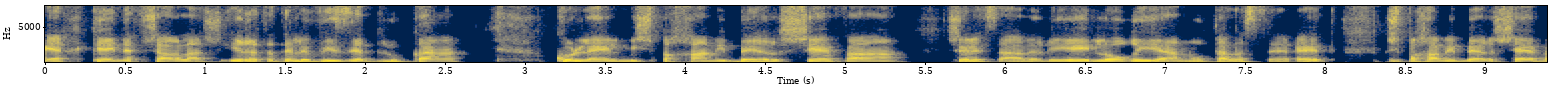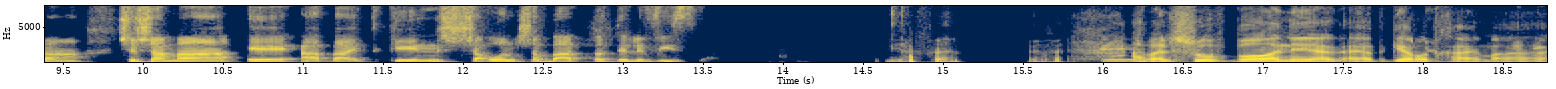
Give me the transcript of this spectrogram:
איך כן אפשר להשאיר את הטלוויזיה דלוקה, כולל משפחה מבאר שבע, שלצערי לא ראיינו אותה לסרט, משפחה מבאר שבע, ששם אה, אבא התקין שעון שבת בטלוויזיה. יפה. אה, אבל שוב, בוא אני אאתגר אותך עם ה...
